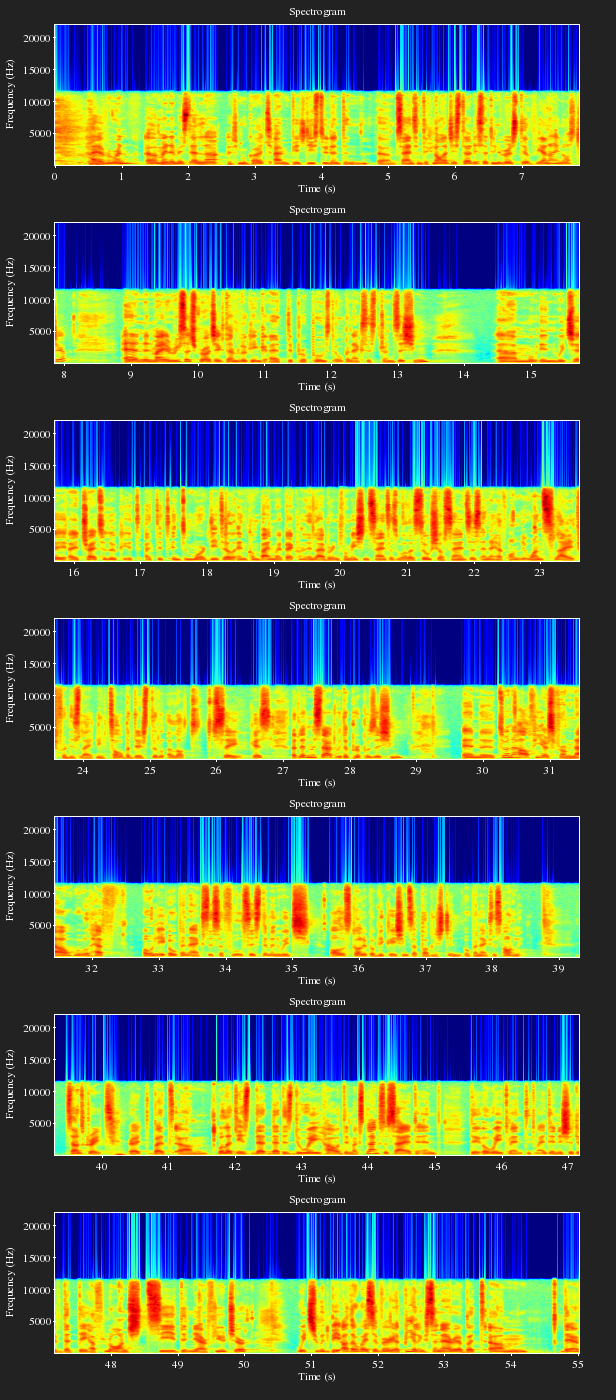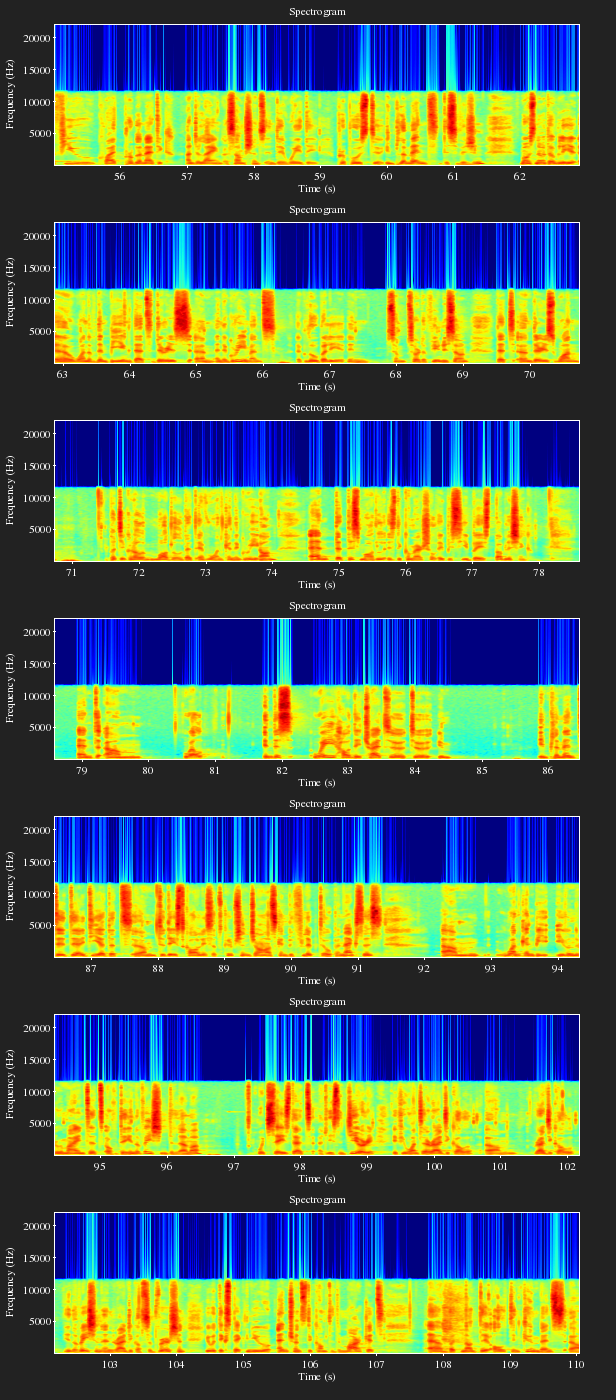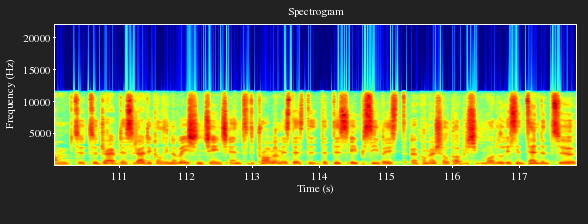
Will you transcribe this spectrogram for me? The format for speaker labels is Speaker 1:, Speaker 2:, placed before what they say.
Speaker 1: Hi everyone, uh, my name is Elena Šimukovič. I'm a PhD student in um, Science and Technology Studies at University of Vienna in Austria. And in my research project, I'm looking at the proposed open access transition, um, in which I, I try to look at it into more detail and combine my background in library information science as well as social sciences. And I have only one slide for this lightning talk, but there's still a lot to say, I guess. But let me start with a proposition. And uh, two and a half years from now, we will have only open access, a full system in which all scholarly publications are published in open access only. Sounds great, right? But, um, well, at least that, that is the way how the Max Planck Society and the OA 2020 initiative that they have launched see the near future, which would be otherwise a very appealing scenario, but um, there are a few quite problematic underlying assumptions in the way they propose to implement this vision. Most notably, uh, one of them being that there is um, an agreement uh, globally in some sort of unison that um, there is one particular model that everyone can agree on and that this model is the commercial APC-based publishing. And um, well, in this way, how they try to, to implemented the idea that um, today's scholarly subscription journals can be flipped to open access, um, one can be even reminded of the innovation dilemma, which says that, at least in theory, if you want a radical, um, radical innovation and radical subversion, you would expect new entrants to come to the market, uh, but not the old incumbents um, to, to, drive this radical innovation change. And the problem is that, that this APC-based uh, commercial publishing model is intended to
